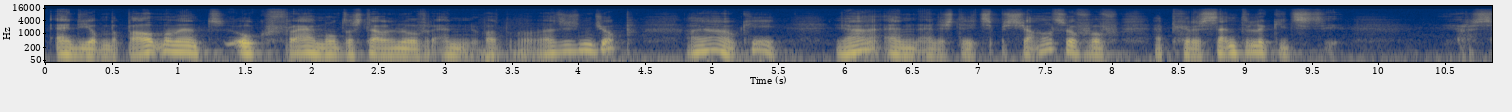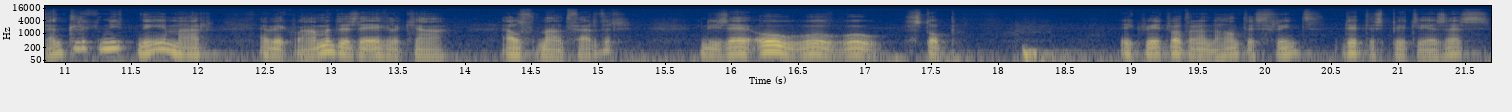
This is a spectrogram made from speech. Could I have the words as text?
En die op een bepaald moment ook vragen mocht te stellen over, en wat, wat is een job? Ah ja, oké. Ja, en, en is er iets speciaals? Of, of heb je recentelijk iets... Recentelijk niet, nee, maar... En wij kwamen dus eigenlijk, ja, elf maand verder. Die zei, oh, wow, wow, stop. Ik weet wat er aan de hand is, vriend. Dit is PTSS.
